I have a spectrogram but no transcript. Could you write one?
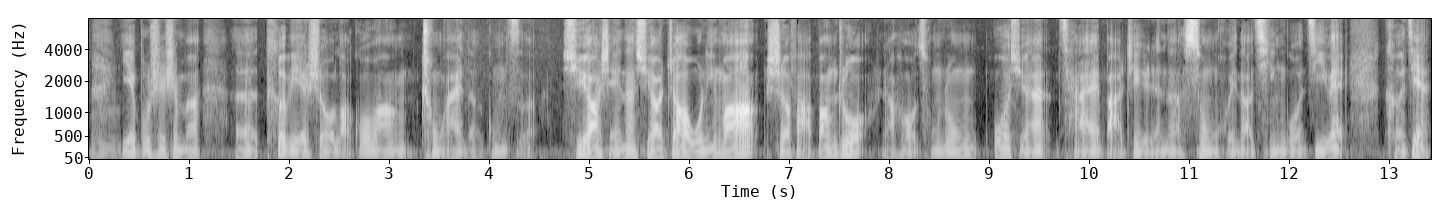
嗯也不是什么呃特别受老国王宠爱的公子。需要谁呢？需要赵武灵王设法帮助，然后从中斡旋，才把这个人呢送回到秦国继位。可见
